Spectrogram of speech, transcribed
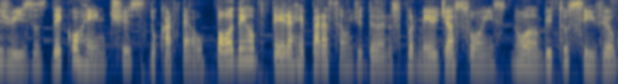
prejuízos decorrentes do cartel podem obter a reparação de danos por meio de ações no âmbito civil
